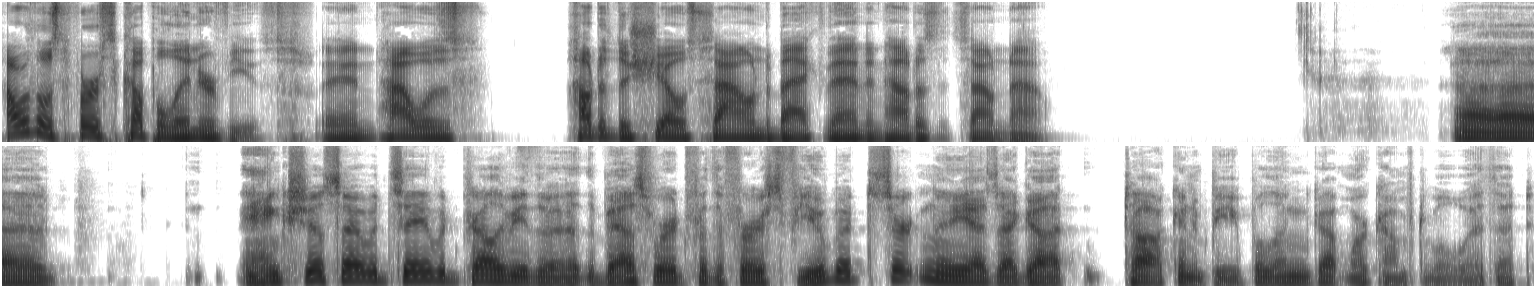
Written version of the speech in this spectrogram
How were those first couple interviews, and how was how did the show sound back then, and how does it sound now? Uh, anxious, I would say, would probably be the, the best word for the first few, but certainly as I got talking to people and got more comfortable with it.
